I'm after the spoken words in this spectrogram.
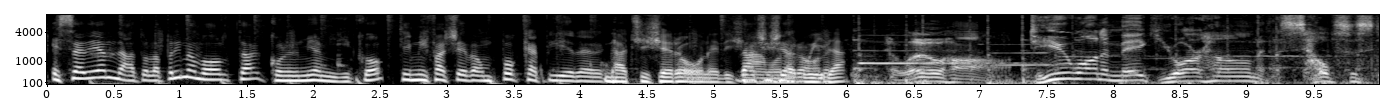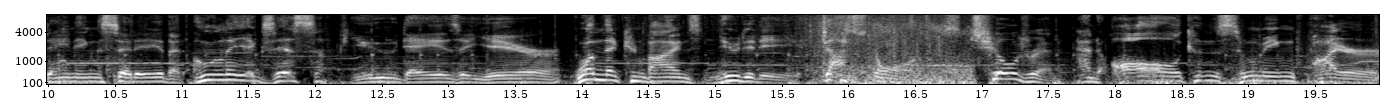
e sarei andato la prima volta con il mio amico che mi faceva un po' capire da Cicerone, diciamo, da Cicerone. guida. Aloha. Do you want to make your home in a self-sustaining city that only exists a few days a year? One that combines nudity, dust storms, children, and all-consuming fire.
